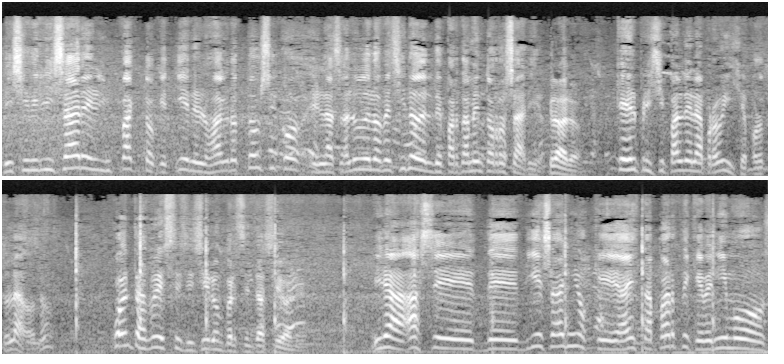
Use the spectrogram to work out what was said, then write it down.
visibilizar el impacto que tienen los agrotóxicos en la salud de los vecinos del departamento Rosario. Claro. Que es el principal de la provincia, por otro lado, ¿no? ¿Cuántas veces hicieron presentaciones? Mirá, hace de 10 años que a esta parte que venimos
